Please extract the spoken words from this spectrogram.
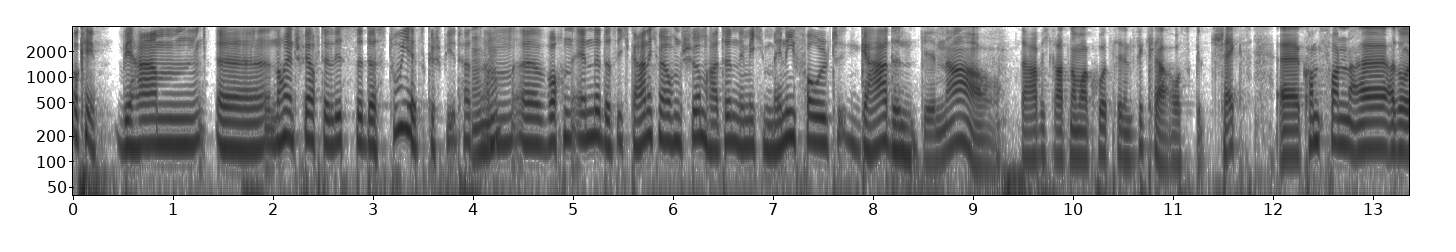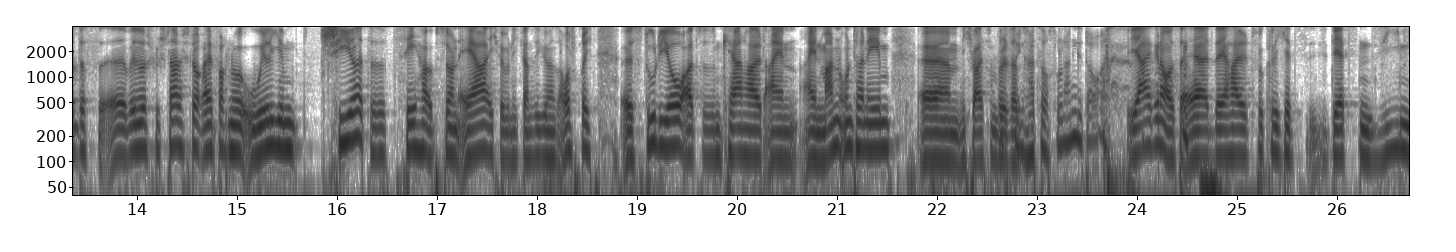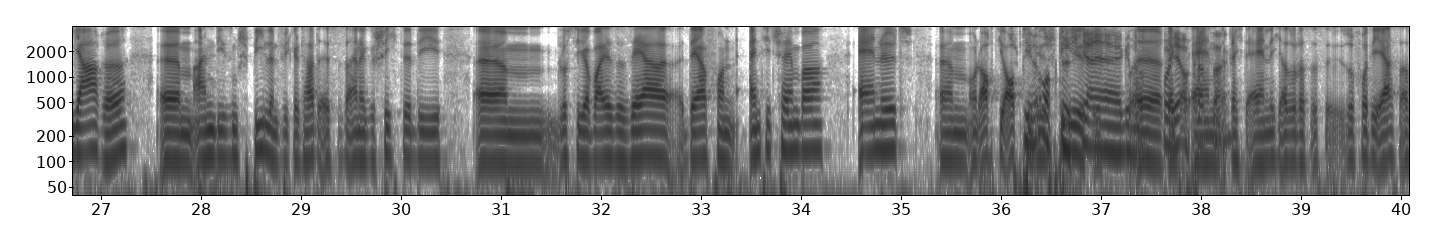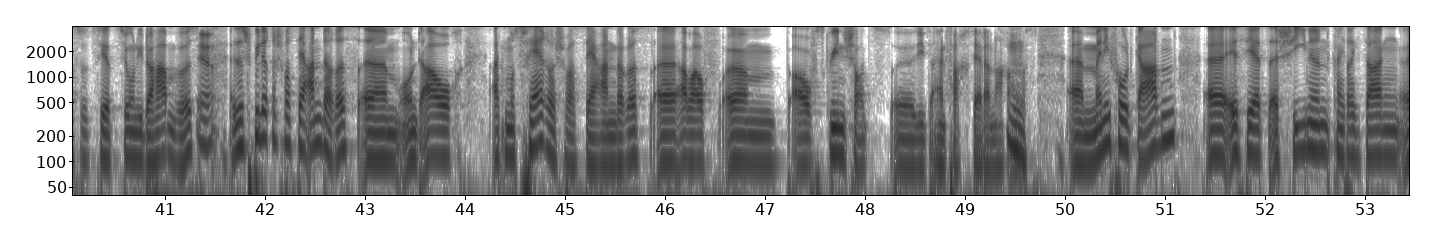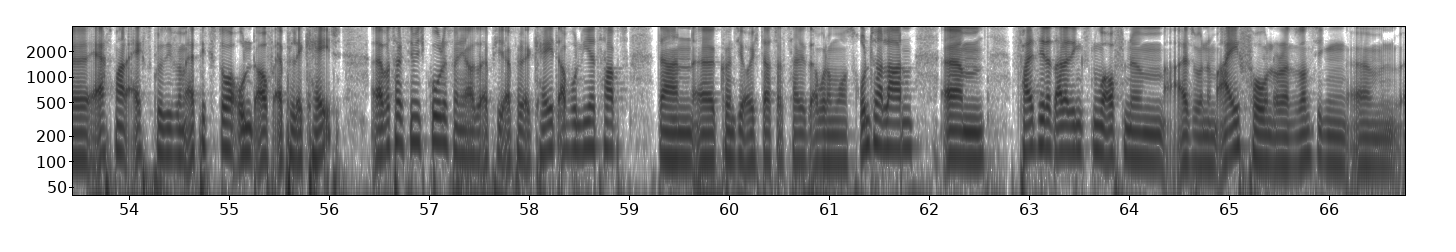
Okay, wir haben äh, noch ein Spiel auf der Liste, das du jetzt gespielt hast mhm. am äh, Wochenende, das ich gar nicht mehr auf dem Schirm hatte, nämlich Manifold Garden. Genau, da habe ich gerade noch mal kurz den Entwickler ausgecheckt. Äh, kommt von, äh, also das, äh, wenn du das Spiel startest, steht auch einfach nur William Cheer, das ist C-H-Y-R, ich bin mir nicht ganz sicher, wie man es ausspricht, äh, Studio, also ist im Kern halt ein Ein-Mann-Unternehmen. Ähm, ich weiß nicht, Deswegen hat es auch so lange gedauert. Ja, genau, der, der halt wirklich jetzt die letzten sieben Jahre ähm, an diesem Spiel entwickelt hat. Es ist eine Geschichte, die ähm, lustigerweise sehr der von Antichamber ähnelt. Ähm, und auch die Optik des Spiels ja, ja, ist genau. äh, recht, ähn recht, ähnlich. Also das ist sofort die erste Assoziation, die du haben wirst. Ja. Es ist spielerisch was sehr anderes ähm, und auch atmosphärisch was sehr anderes, äh, aber auf, ähm, auf Screenshots äh, sieht es einfach sehr danach mhm. aus. Ähm, Manifold Garden äh, ist jetzt erschienen, kann ich direkt sagen, äh, erstmal exklusiv im Epic Store und auf Apple Arcade. Äh, was halt ziemlich cool ist, wenn ihr also Apple, Apple Arcade abonniert habt, dann könnt ihr euch das als Teil des Abonnements runterladen. Ähm, falls ihr das allerdings nur auf einem, also einem iPhone oder sonstigen ähm,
